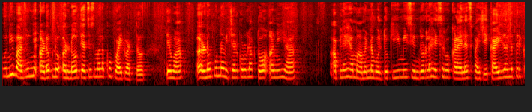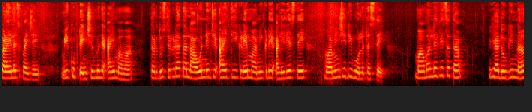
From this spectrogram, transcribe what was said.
दोन्ही बाजूंनी अडकलो अर्णव त्याचंच मला खूप वाईट वाटतं. तेव्हा अर्णव पुन्हा विचार करू लागतो आणि ह्या आपल्या ह्या मामांना बोलतो की मी सिंदूरला हे सर्व कळायलाच पाहिजे. काही झालं तरी कळायलाच पाहिजे. मी खूप टेन्शनमध्ये आहे मामा. तर दुसरीकडे आता लावण्य जी आहे ती इकडे मामीकडे आलेली असते. मामींशी ती बोलत असते. मामा लगेच आता ह्या दोघींना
